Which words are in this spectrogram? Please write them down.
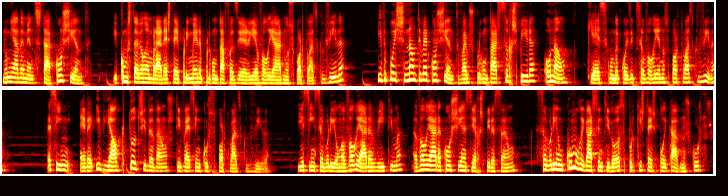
nomeadamente se está consciente, e como se devem lembrar, esta é a primeira pergunta a fazer e avaliar no suporte básico de vida. E depois, se não estiver consciente, vai-vos perguntar se respira ou não, que é a segunda coisa que se avalia no suporte básico de vida. Assim, era ideal que todos os cidadãos tivessem curso de suporte básico de vida. E assim saberiam avaliar a vítima, avaliar a consciência e a respiração, saberiam como ligar 112, porque isto é explicado nos cursos,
